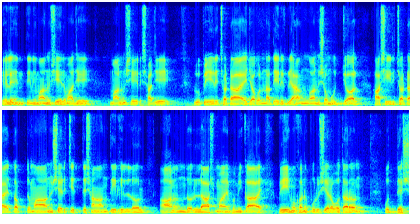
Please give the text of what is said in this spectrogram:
এলেন তিনি মানুষের মাঝে, মানুষের সাজে। রূপের ছটায় জগন্নাথের গৃহাঙ্গন সমুজ্জ্বল, হাসির ছটায় তপ্ত মানুষের চিত্তে শান্তির হিল্লোল আনন্দ উল্লাসময় ভূমিকায় প্রেমঘন পুরুষের অবতরণ। উদ্দেশ্য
